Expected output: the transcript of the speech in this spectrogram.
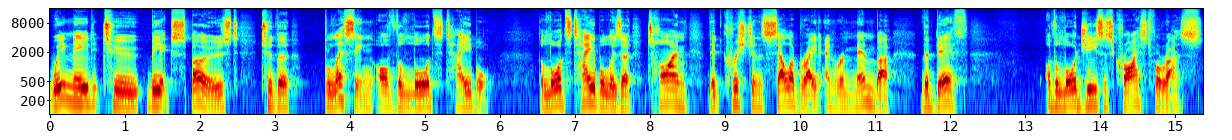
we need to be exposed to the blessing of the Lord's table. The Lord's table is a time that Christians celebrate and remember the death of the Lord Jesus Christ for us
